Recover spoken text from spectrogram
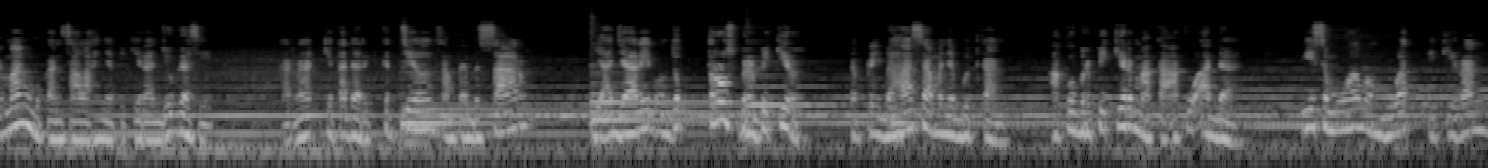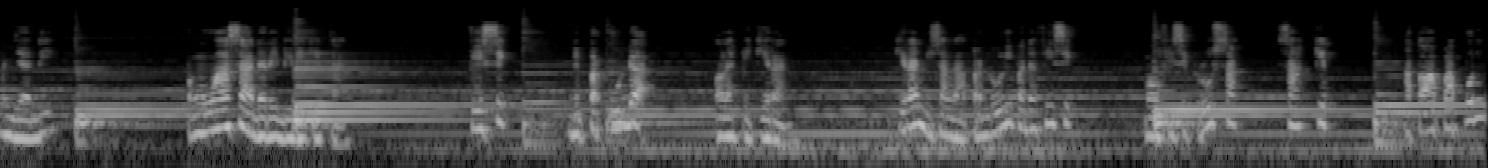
Emang bukan salahnya pikiran juga sih. Karena kita dari kecil sampai besar diajarin untuk terus berpikir. Peribahasa menyebutkan, aku berpikir maka aku ada. Ini semua membuat pikiran menjadi penguasa dari diri kita. Fisik diperkuda oleh pikiran. Pikiran bisa nggak peduli pada fisik, mau fisik rusak, sakit, atau apa pun,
